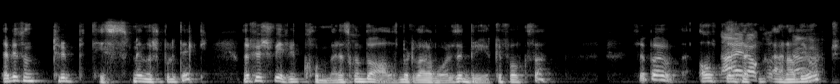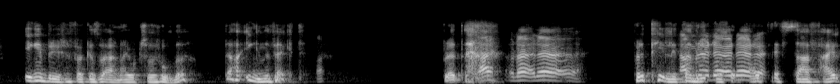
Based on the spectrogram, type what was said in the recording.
det er blitt sånn trumptisme i norsk politikk. Når det først virkelig kommer en skandale som burde være alvorlig, så bryr ikke folk seg. Se på alt Nei, det fuckings Erna hadde gjort. Ingen bryr seg fuckings hva Erna har gjort overhodet. Det har ingen effekt. For det, Nei, det, for det tilliten Ja, det- det- all presse er feil.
